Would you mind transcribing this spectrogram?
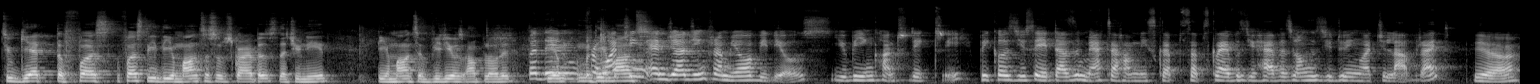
to get the first, firstly, the amount of subscribers that you need, the amounts of videos uploaded. But then, am- from the watching amounts- and judging from your videos, you're being contradictory because you say it doesn't matter how many subscribers you have as long as you're doing what you love, right? Yeah.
